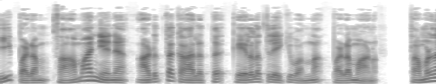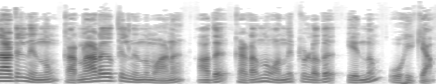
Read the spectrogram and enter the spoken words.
ഈ പഴം സാമാന്യന് അടുത്ത കാലത്ത് കേരളത്തിലേക്ക് വന്ന പഴമാണ്. തമിഴ്നാട്ടിൽ നിന്നും കർണാടകത്തിൽ നിന്നുമാണ് അത് കടന്നു വന്നിട്ടുള്ളത് എന്നും ഊഹിക്കാം.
